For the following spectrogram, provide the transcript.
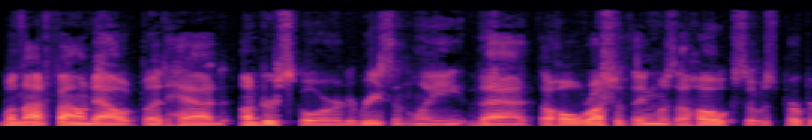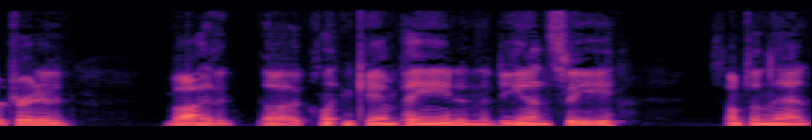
well, not found out, but had underscored recently that the whole Russia thing was a hoax. It was perpetrated by the uh, Clinton campaign and the DNC, something that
